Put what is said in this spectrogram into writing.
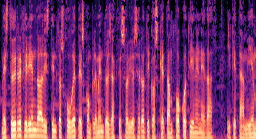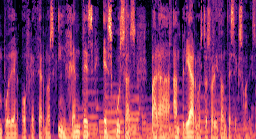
Me estoy refiriendo a distintos juguetes, complementos y accesorios eróticos que tampoco tienen edad y que también pueden ofrecernos ingentes excusas para ampliar nuestros horizontes sexuales.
